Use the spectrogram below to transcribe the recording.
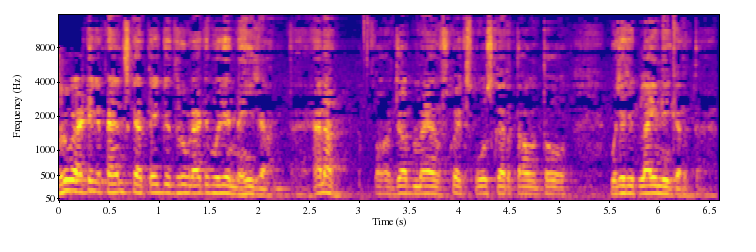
ध्रुव राठी के फैंस कहते हैं कि ध्रुव राठी मुझे नहीं जानता है है ना? और जब मैं उसको एक्सपोज करता हूँ तो मुझे रिप्लाई नहीं करता है,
